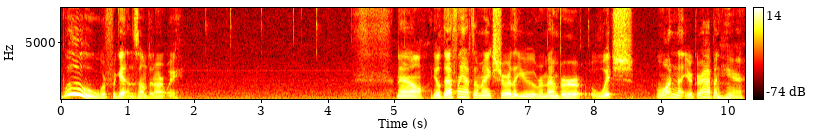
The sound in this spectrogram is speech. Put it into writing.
Woo! We're forgetting something, aren't we? Now, you'll definitely have to make sure that you remember which one that you're grabbing here.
